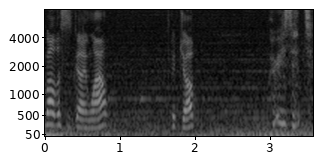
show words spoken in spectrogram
Well, this is going well. Good job. Where is it?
